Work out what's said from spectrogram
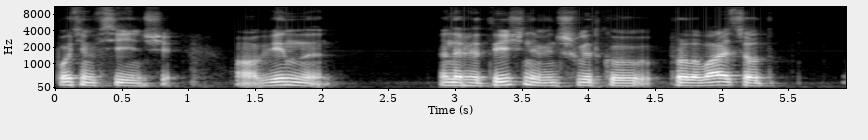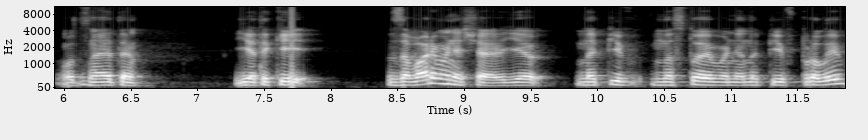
потім всі інші. Він енергетичний, він швидко проливається. От, от знаєте, є таке заварювання чаю, є напівнастоювання, напівпролив,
